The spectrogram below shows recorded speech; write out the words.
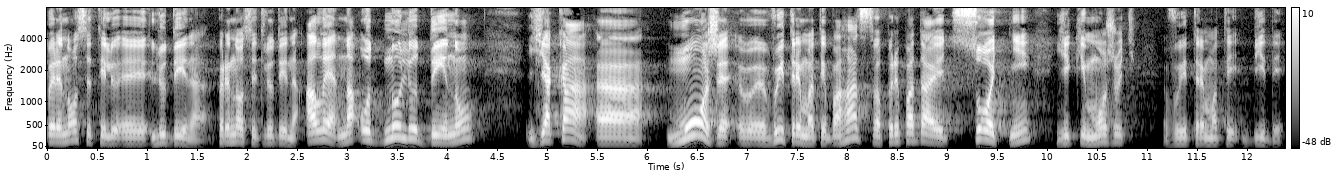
переносити е, людина, переносить людина, але на одну людину, яка е, може е, витримати багатство, припадають сотні, які можуть витримати біди.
